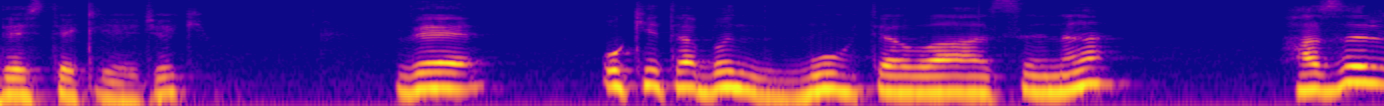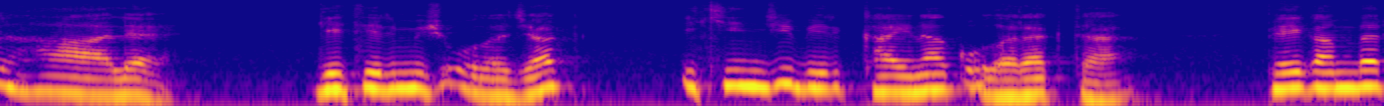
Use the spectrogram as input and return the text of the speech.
destekleyecek ve o kitabın muhtevasına hazır hale getirmiş olacak ikinci bir kaynak olarak da Peygamber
